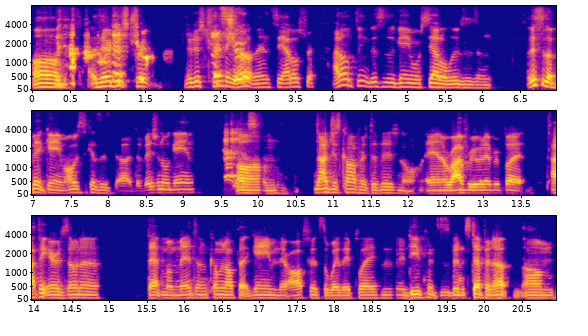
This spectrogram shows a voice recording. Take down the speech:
Um, they're just tre- they're just trending out, man. Seattle's. Tre- I don't think this is a game where Seattle loses, and this is a big game, obviously because it's a divisional game. Um, not just conference divisional and a rivalry or whatever, but I think Arizona, that momentum coming off that game, their offense, the way they play, their defense has been stepping up um,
